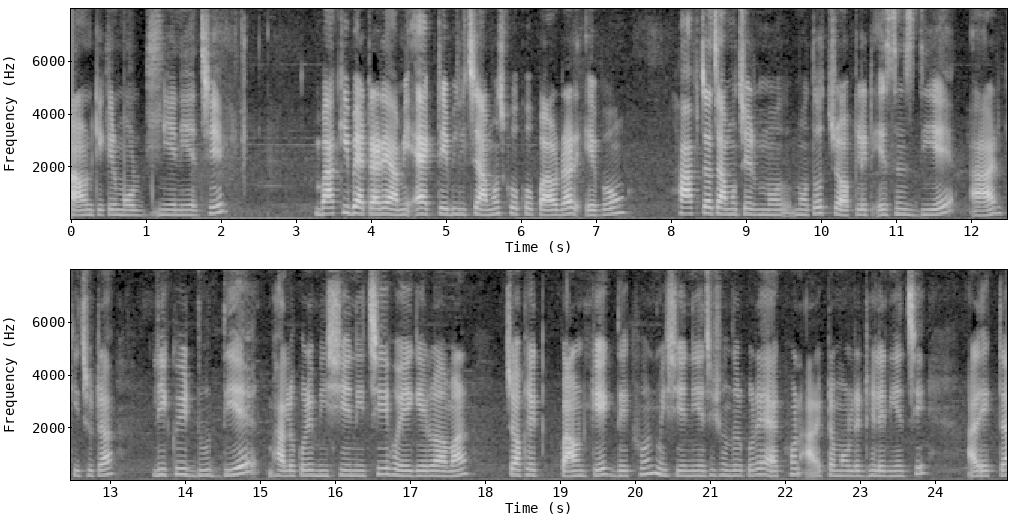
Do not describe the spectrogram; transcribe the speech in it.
পাউন্ড কেকের মোল্ড নিয়ে নিয়েছি। বাকি ব্যাটারে আমি এক টেবিল চামচ কোকো পাউডার এবং হাফ চা চামচের মতো চকলেট এসেন্স দিয়ে আর কিছুটা লিকুইড দুধ দিয়ে ভালো করে মিশিয়ে নিচ্ছি। হয়ে গেল আমার চকলেট পাউন্ড কেক। দেখুন, মিশিয়ে নিয়েছি সুন্দর করে। এখন আরেকটা মোল্ডে ঢেলে নিয়েছি। আর একটা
